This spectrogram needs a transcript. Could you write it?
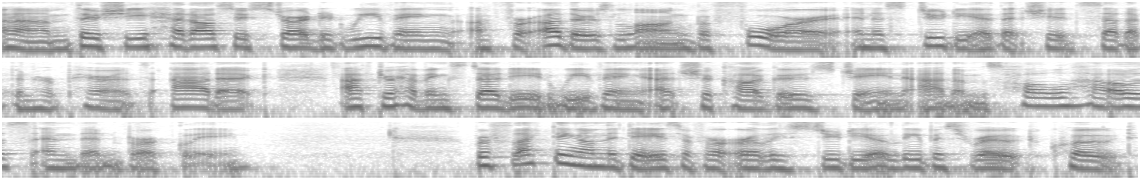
um, though she had also started weaving uh, for others long before in a studio that she had set up in her parents' attic after having studied weaving at Chicago's Jane Addams Hull House and then Berkeley. Reflecting on the days of her early studio, Liebes wrote, quote,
